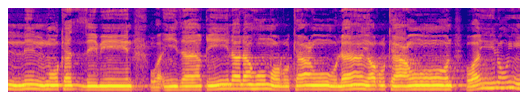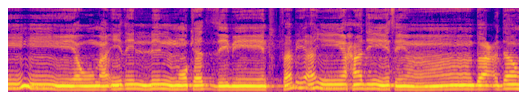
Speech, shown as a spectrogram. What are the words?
للمكذبين. وإذا قيل لهم اركعوا لا يركعون. ويل يومئذ للمكذبين. فبأي حديث بعده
